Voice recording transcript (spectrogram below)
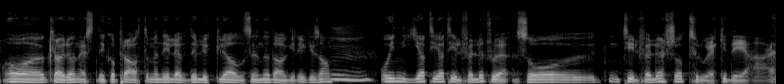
og klarer jo nesten ikke å prate, men de levde lykkelig alle sine dager, ikke sant? Mm. Og i ni av ti av tilfeller, tror jeg, så, tilfeller, så tror jeg ikke det er,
